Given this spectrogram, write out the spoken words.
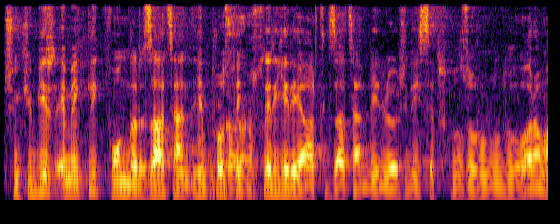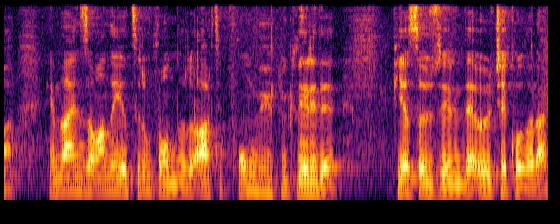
Çünkü bir emeklilik fonları zaten hem prospektüsleri gereği artık zaten belli ölçüde hisse tutma zorunluluğu var ama hem de aynı zamanda yatırım fonları artık fon büyüklükleri de piyasa üzerinde ölçek olarak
